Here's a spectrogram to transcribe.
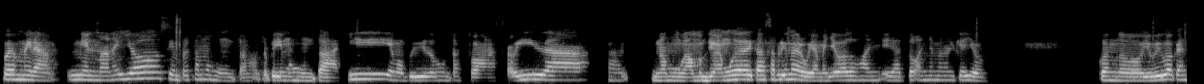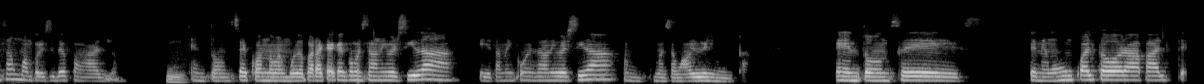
pues mira, mi hermana y yo siempre estamos juntas, nosotros vivimos juntas aquí, hemos vivido juntas toda nuestra vida, nos mudamos, yo me mudé de casa primero, ella me lleva dos años, ella dos años menor que yo. Cuando yo vivo acá en San Juan, por eso de Fajardo. Mm. Entonces, cuando me mudé para acá, que comencé la universidad, ella también comenzó la universidad, comenzamos a vivir juntas. Entonces, tenemos un cuarto ahora aparte,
